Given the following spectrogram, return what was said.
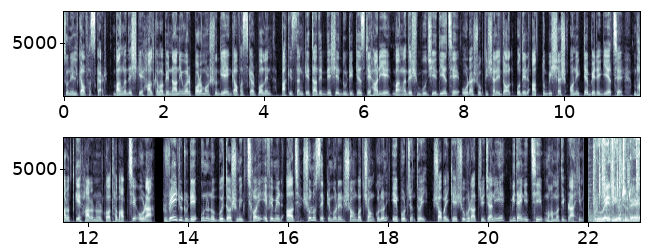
সুনীল গাভাস্কার। বাংলাদেশকে হালকাভাবে না নেওয়ার পরামর্শ দিয়ে গাভাস্কার বলেন, পাকিস্তানকে তাদের দেশে দুটি টেস্টে হারিয়ে বাংলাদেশ বুঝিয়ে দিয়েছে ওরা শক্তিশালী দল। ওদের আত্মবিশ্বাস অনেকটা বেড়ে গিয়েছে। ভারতকে হারানোর কথা ভাবছে ওরা। রেডিও টুডে উননব্বই দশমিক ছয় এফএম এর আজ ষোলো সেপ্টেম্বরের সংবাদ সংকলন এ পর্যন্তই সবাইকে শুভরাত্রি জানিয়ে বিদায় নিচ্ছি মোহাম্মদ ইব্রাহিম Radio Today,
